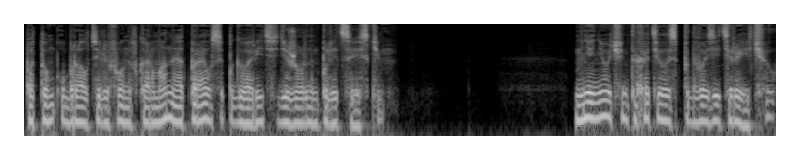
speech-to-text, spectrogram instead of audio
потом убрал телефон в карман и отправился поговорить с дежурным полицейским. Мне не очень-то хотелось подвозить Рэйчел.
